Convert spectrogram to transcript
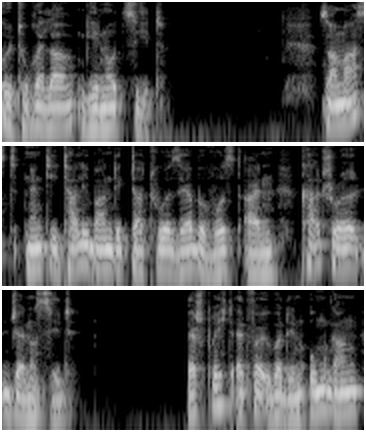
Kultureller Genozid. Samast nennt die Taliban-Diktatur sehr bewusst ein Cultural Genocide, er spricht etwa über den Umgang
